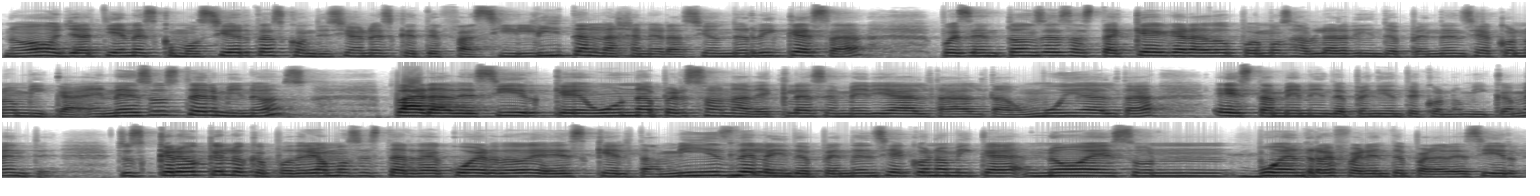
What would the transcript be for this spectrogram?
¿no? Ya tienes como ciertas condiciones que te facilitan la generación de riqueza, pues entonces hasta qué grado podemos hablar de independencia económica en esos términos para decir que una persona de clase media alta, alta o muy alta es también independiente económicamente. Entonces creo que lo que podríamos estar de acuerdo es que el tamiz de la independencia económica no es un buen referente para decir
